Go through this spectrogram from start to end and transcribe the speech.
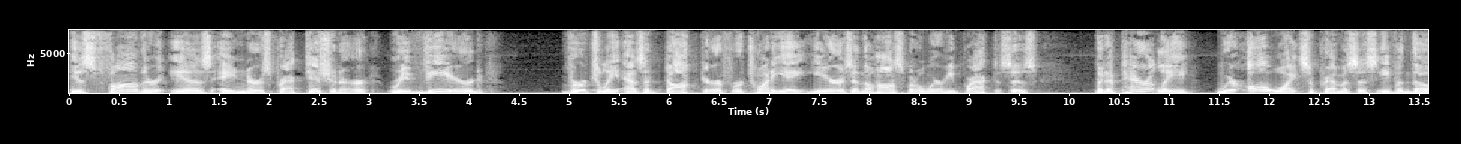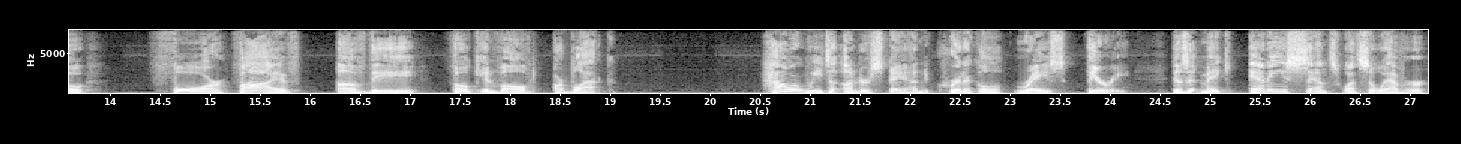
His father is a nurse practitioner, revered virtually as a doctor for 28 years in the hospital where he practices. But apparently, we're all white supremacists, even though four, five of the folk involved are black. How are we to understand critical race theory? Does it make any sense whatsoever?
